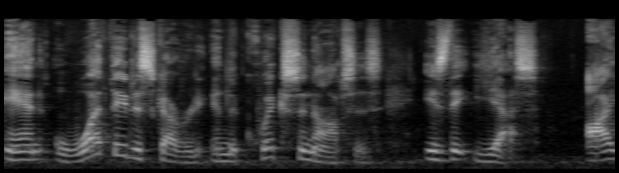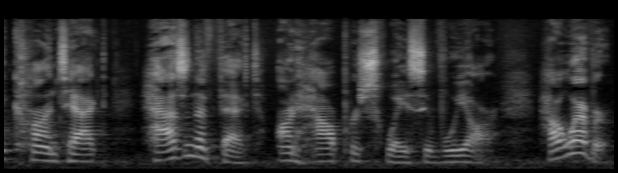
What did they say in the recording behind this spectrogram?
And what they discovered in the quick synopsis is that yes, eye contact has an effect on how persuasive we are. However,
